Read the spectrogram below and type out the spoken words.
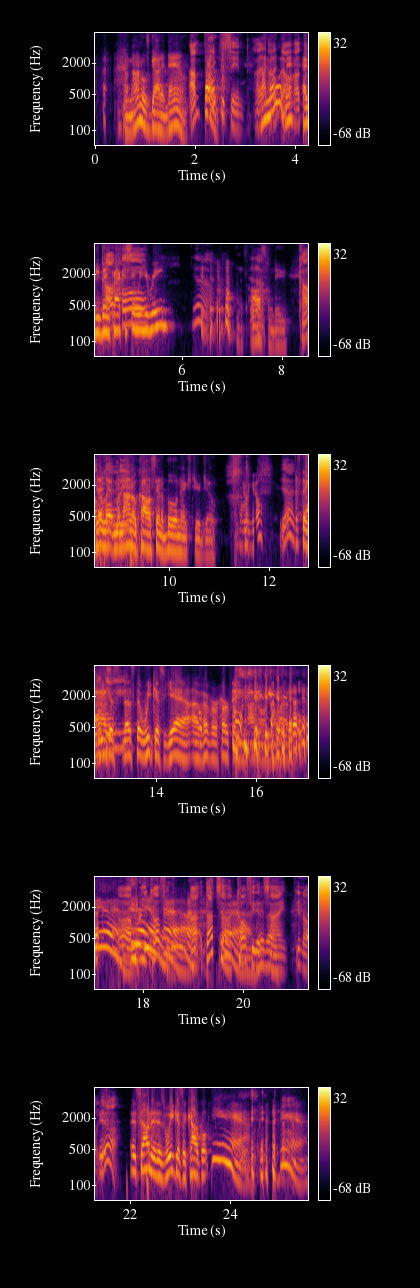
Manano's got it down. I'm practicing. I, I know it, how man. to Have you been cow practicing when you read? Yeah. That's awesome, dude. Cow You'll let. Manano call us in a bull next year, Joe. There we go. Yeah. That's the Guys. weakest. That's the weakest. Yeah, I've ever heard from Manano in my life. Yeah. Oh, I'm really confident. Yeah. Uh, that's a confident He's like- sign. You know, yeah. It sounded as weak as a cow. Go, yeah, yeah.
